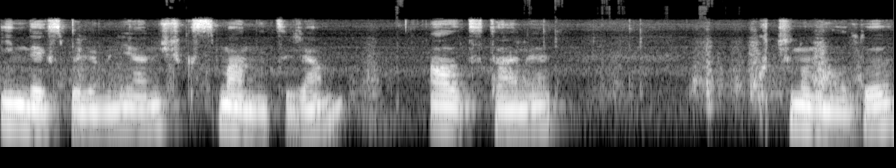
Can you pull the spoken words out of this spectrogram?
indeks bölümünü yani şu kısmı anlatacağım. 6 tane kutunun olduğu.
